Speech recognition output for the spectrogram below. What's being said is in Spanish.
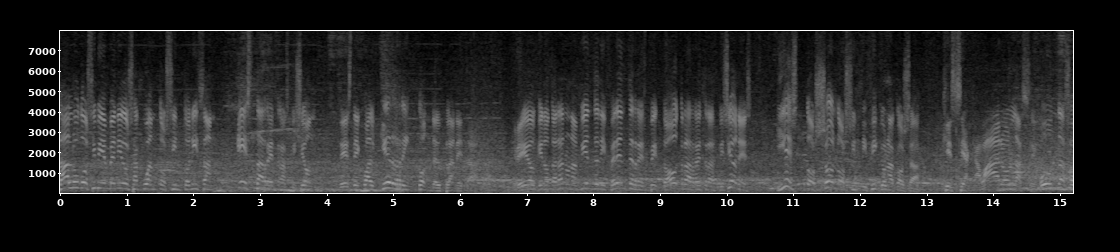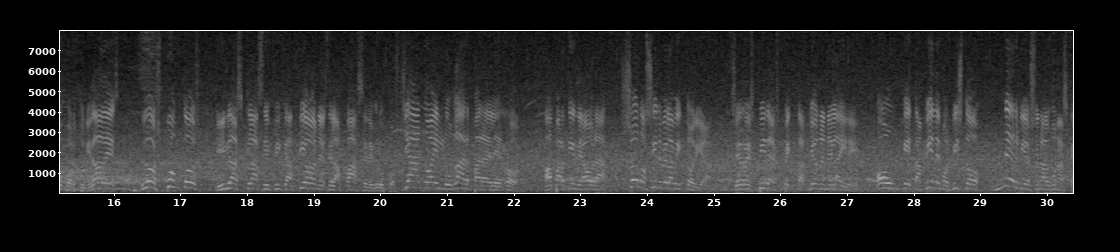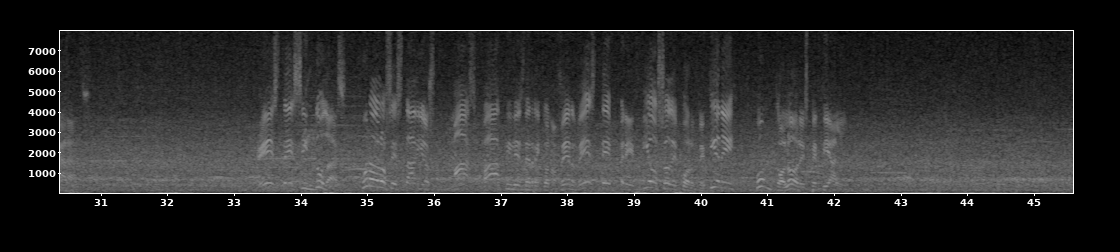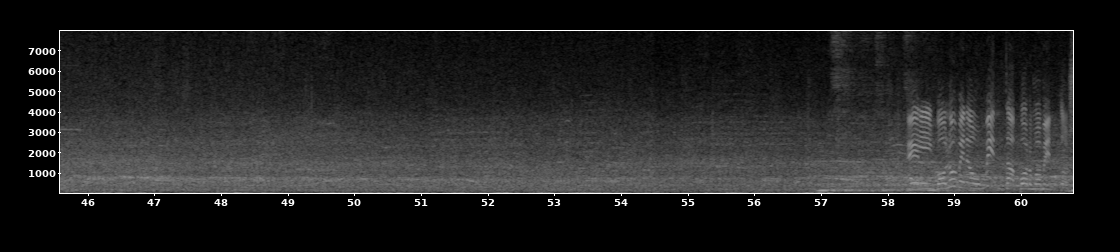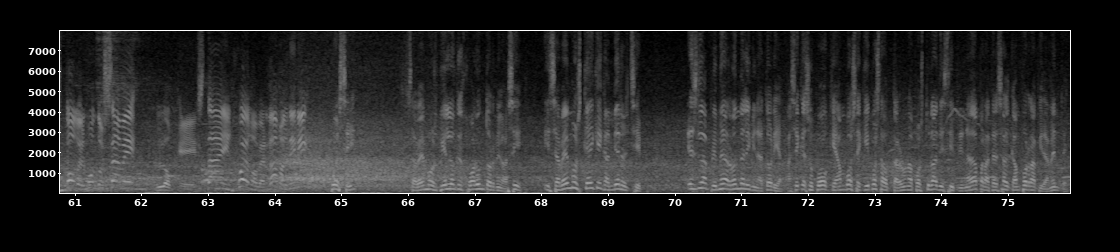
Saludos y bienvenidos a cuantos sintonizan esta retransmisión desde cualquier rincón del planeta. Creo que notarán un ambiente diferente respecto a otras retransmisiones. Y esto solo significa una cosa, que se acabaron las segundas oportunidades, los puntos y las clasificaciones de la fase de grupos. Ya no hay lugar para el error. A partir de ahora, solo sirve la victoria. Se respira expectación en el aire, aunque también hemos visto nervios en algunas caras. Este, sin dudas, uno de los estadios más fáciles de reconocer de este precioso deporte. Tiene un color especial. El volumen por momentos. Todo el mundo sabe lo que está en juego, ¿verdad, Maldini? Pues sí, sabemos bien lo que es jugar un torneo así. Y sabemos que hay que cambiar el chip. Es la primera ronda eliminatoria, así que supongo que ambos equipos adoptarán una postura disciplinada para hacerse al campo rápidamente.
